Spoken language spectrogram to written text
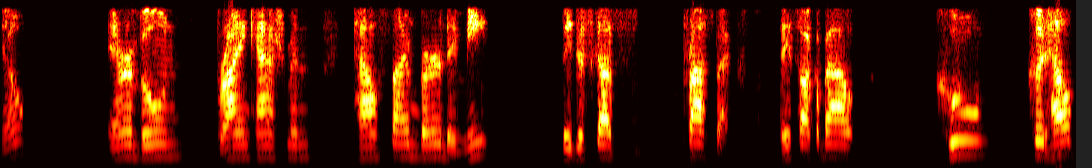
you know, Aaron Boone, Brian Cashman, Hal Steinbrenner, they meet, they discuss prospects. They talk about who could help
